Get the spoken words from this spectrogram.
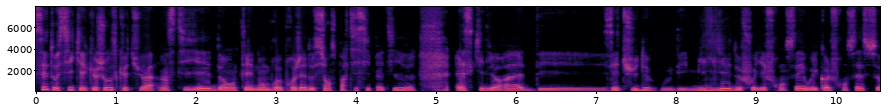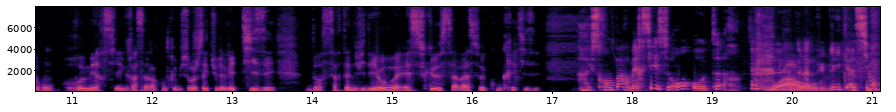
c'est aussi quelque chose que tu as instillé dans tes nombreux projets de sciences participatives. Est-ce qu'il y aura des études où des milliers de foyers français ou écoles françaises seront remerciés grâce à leur contribution? Je sais que tu l'avais teasé dans certaines vidéos. Est-ce que ça va se concrétiser? Ils seront pas remerciés, ils seront auteurs de la publication.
